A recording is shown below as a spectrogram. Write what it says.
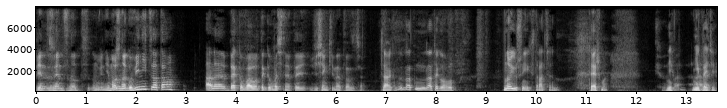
Więc, więc no, t- mówię, nie można go winić za to, ale brakowało tego właśnie, tej wisienki na torcie. Tak, no, dla, dlatego, no już niech stracę. No. Też ma. Niech, niech ale- będzie.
